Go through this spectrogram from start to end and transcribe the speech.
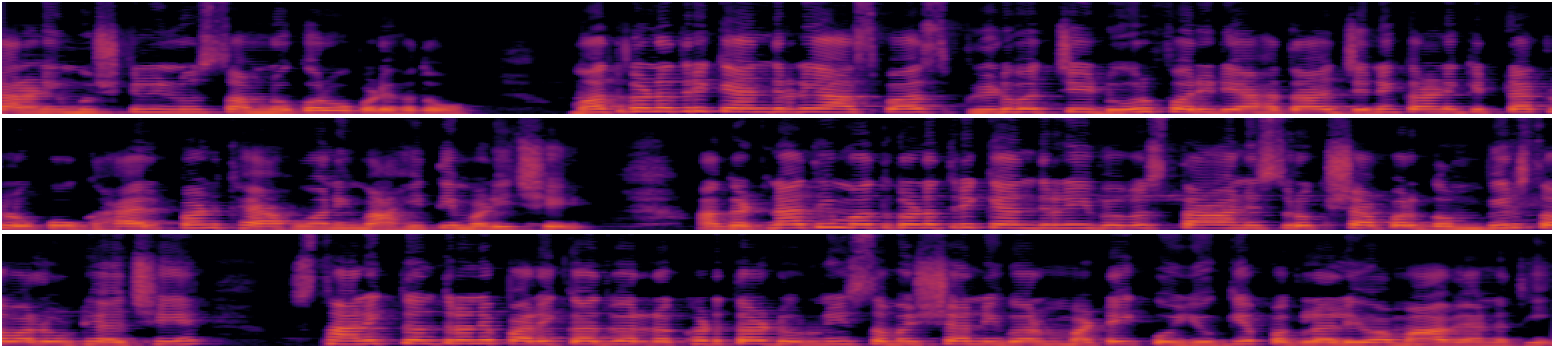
કારણે મુશ્કેલીનો સામનો કરવો પડ્યો હતો. મતગણતરી કેન્દ્રની આસપાસ ભીડ વચ્ચે ઢોર ફરી રહ્યા હતા, જેને કારણે કેટલાક લોકો ઘાયલ પણ થયા હોવાની માહિતી મળી છે. આ ઘટનાથી મતગણતરી કેન્દ્રની વ્યવસ્થા અને સુરક્ષા પર ગંભીર સવાલો ઉઠ્યા છે. સ્થાનિક તંત્ર અને પાલિકા દ્વારા રખડતા ઢોરની સમસ્યા નિવારણ માટે કોઈ યોગ્ય પગલાં લેવામાં આવ્યા નથી.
